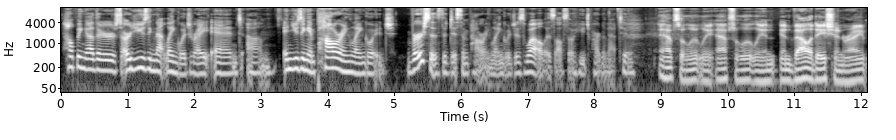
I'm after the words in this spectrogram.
helping others or using that language, right? And um, and using empowering language versus the disempowering language as well is also a huge part of that too. Absolutely, absolutely. And, and validation, right?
